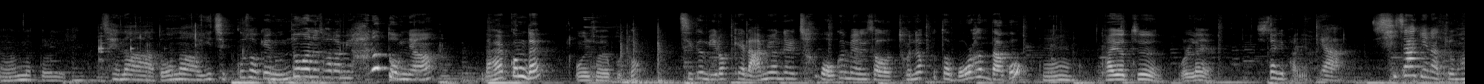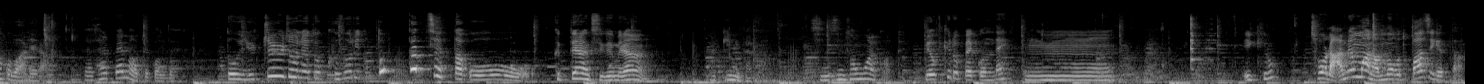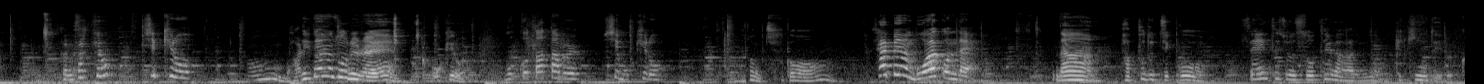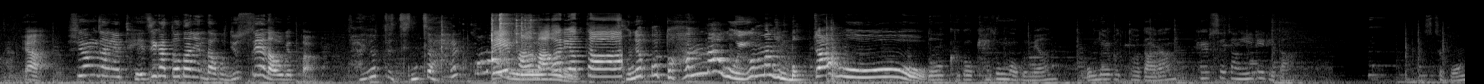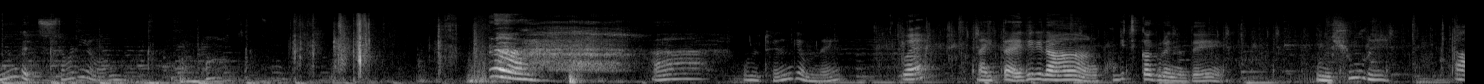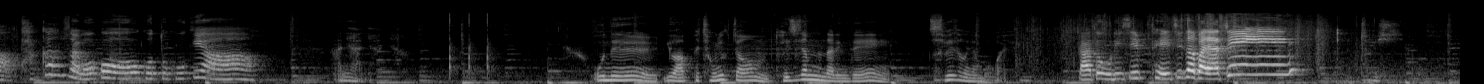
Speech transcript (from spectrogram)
존나 떨어져 제나 너나 이 집구석엔 운동하는 사람이 하나도 없냐? 나 할 건데? 오늘 저녁부터? 지금 이렇게 라면을 쳐 먹으면서 저녁부터 뭘 한다고? 응 다이어트 원래 시작이 반이야 야 시작이나 좀 하고 말해라 내가 살 빼면 어쩔 건데? 너 일주일 전에도 그 소리 똑같이 했다고 그때랑 지금이랑 느낌이 달라 진심 성공할 것 같아 몇 킬로 뺄 건데? 음... 2kg? 저 라면만 안 먹어도 빠지겠다 그럼 4kg? 10kg 어 말이 되는 소릴 해. 5kg 묻고 따따블 15kg 그럼 죽어. 살 빼면 뭐 할 건데? 나 바프도 찍고 세인트 존스 호텔 가가지고 비키니도 입을 거야. 야 수영장에 돼지가 떠다닌다고 뉴스에 나오겠다. 다이어트 진짜 할 거라고. 밤 아가리어터. 저녁부터 한다고. 이것만 좀 먹자고. 너 그거 계속 먹으면 오늘부터 나랑 헬스장 1일이다 진짜 먹는데 지랄이야. 아, 아 오늘 되는 게 없네. 왜? 나 이따 애들이랑 고깃집 가기로 했는데 오늘 휴무래. 야 닭가슴살 먹어. 그것도 고기야. 아니야 아니야 아니야. 오늘 요 앞에 정육점 돼지 잡는 날인데 집에서 그냥 먹어야 돼 나도 우리 집 돼지 잡아야지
